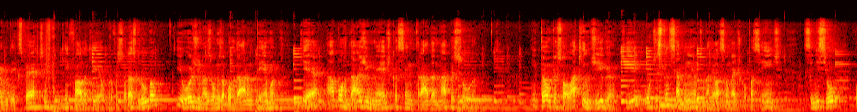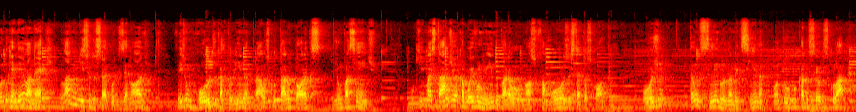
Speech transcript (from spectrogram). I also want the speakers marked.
Speaker 1: MD Expert. Quem fala aqui é o professor Asdrubal e hoje nós vamos abordar um tema que é a abordagem médica centrada na pessoa. Então, pessoal, há quem diga que o distanciamento na relação médico-paciente se iniciou quando René Laennec, lá no início do século XIX, fez um rolo de cartolina para auscultar o tórax de um paciente o que mais tarde acabou evoluindo para o nosso famoso estetoscópio, hoje tão símbolo da medicina quanto o caduceu esculápio.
